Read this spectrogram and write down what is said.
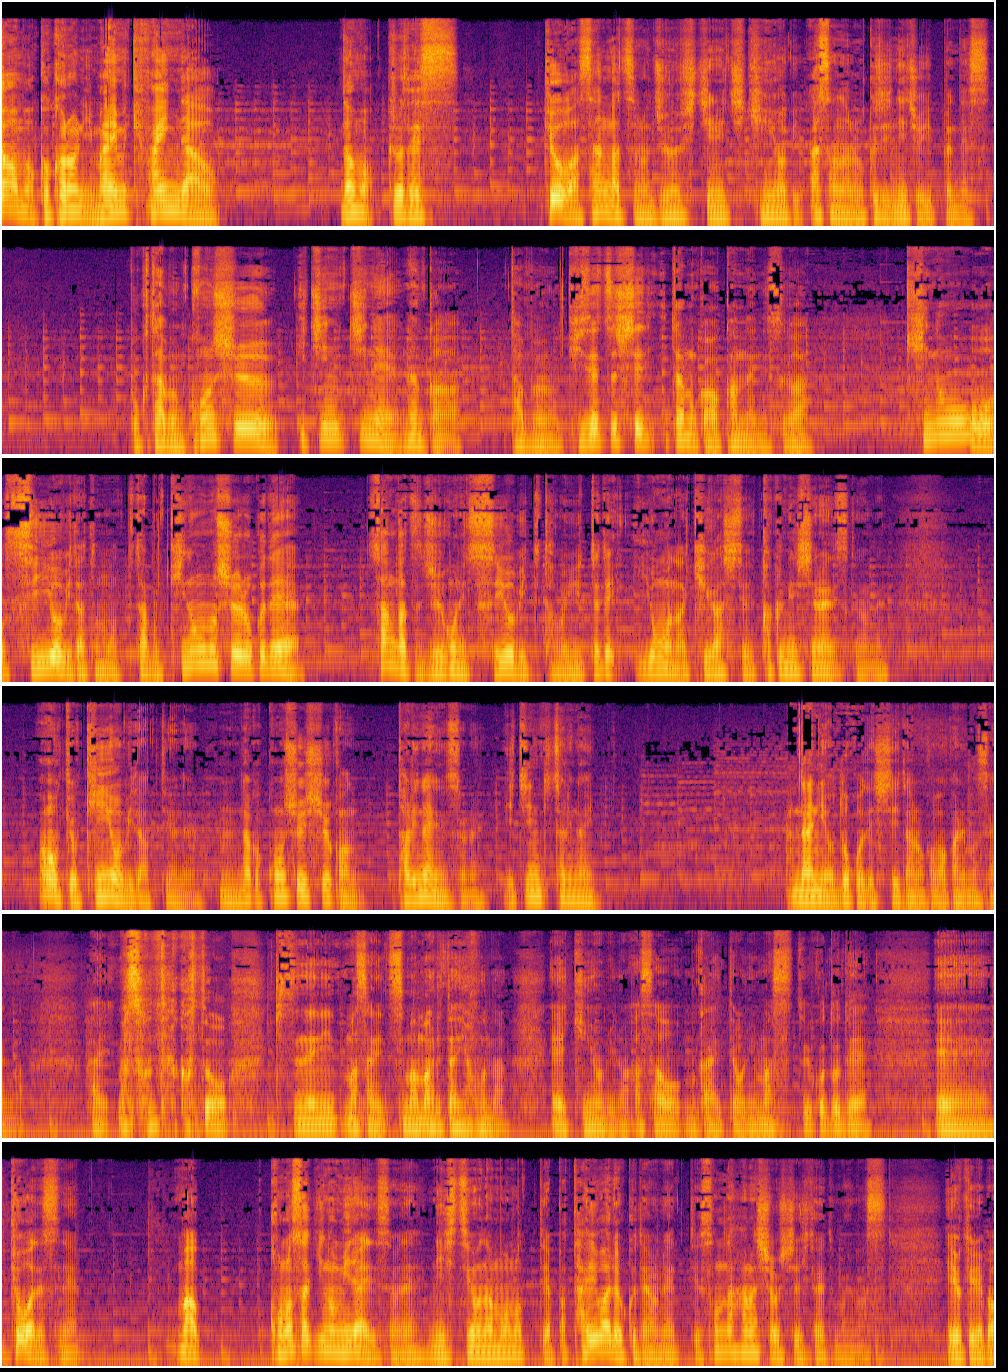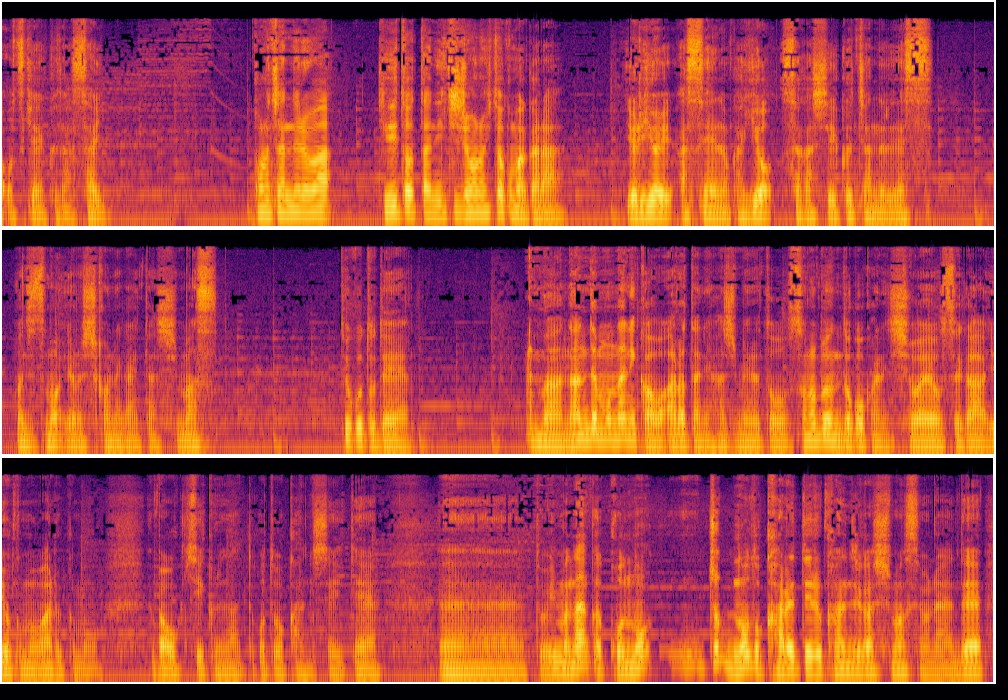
今日も心に前向きファインダーを。どうも黒です。今日は3月の17日金曜日朝の6時21分です。僕多分今週一日ねなんか多分気絶していたのかわかんないんですが昨日を水曜日だと思って多分昨日の収録で3月15日水曜日って多分言ってたような気がして確認してないですけどね。もう今日金曜日だっていうね、うん、なんか今週1週間足りないんですよね。1日足りない。何をどこでしていたのか分かりませんが。はい。まあ、そんなことを狐にまさにつままれたような、えー、金曜日の朝を迎えております。ということで、えー、今日はですねまあこの先の未来ですよね。に必要なものってやっぱ対話力だよねっていうそんな話をしていきたいと思います、えー、よければお付き合いください。このチャンネルは切り取った日常の一コマからより良い明日への鍵を探していくチャンネルです。本日もよろしくお願いいたします。ということでまあ何でも何かを新たに始めるとその分どこかにしわ寄せが良くも悪くもやっぱ起きてくるなってことを感じていてえー、っと今なんかこのちょっと喉枯れてる感じがしますよね。で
